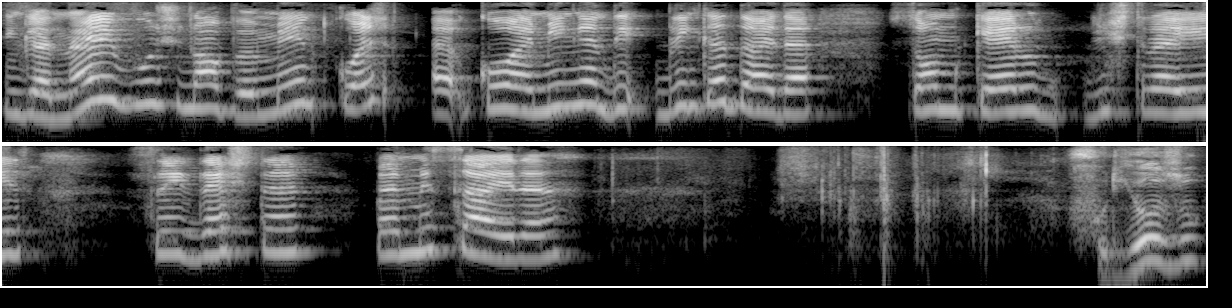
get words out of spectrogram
Enganei-vos novamente com, a- com a minha brincadeira. Só me quero distrair, sair desta pamiceira. Furioso,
